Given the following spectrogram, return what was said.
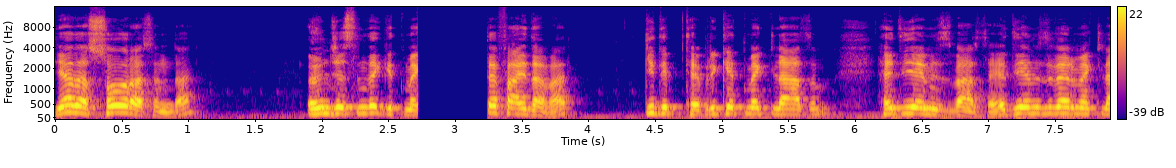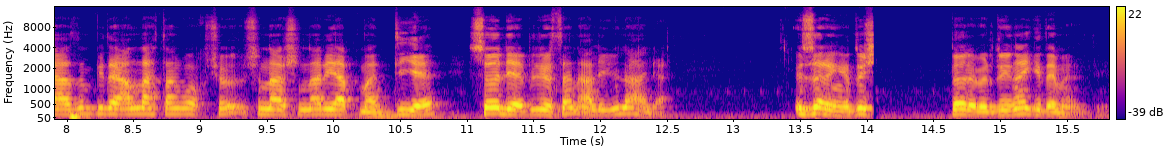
ya da sonrasında öncesinde gitmekte fayda var. Gidip tebrik etmek lazım. Hediyemiz varsa hediyemizi vermek lazım. Bir de Allah'tan kork şu, şunlar şunlar yapma diye söyleyebilirsen aliyül ala. Üzerine düş böyle bir düğüne gidemez diye.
